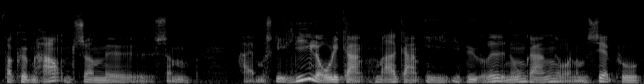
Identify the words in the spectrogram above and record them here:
fra København, som, øh, som har måske lige lovlig gang, meget gang i, i byggeriet nogle gange, hvor når man ser på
